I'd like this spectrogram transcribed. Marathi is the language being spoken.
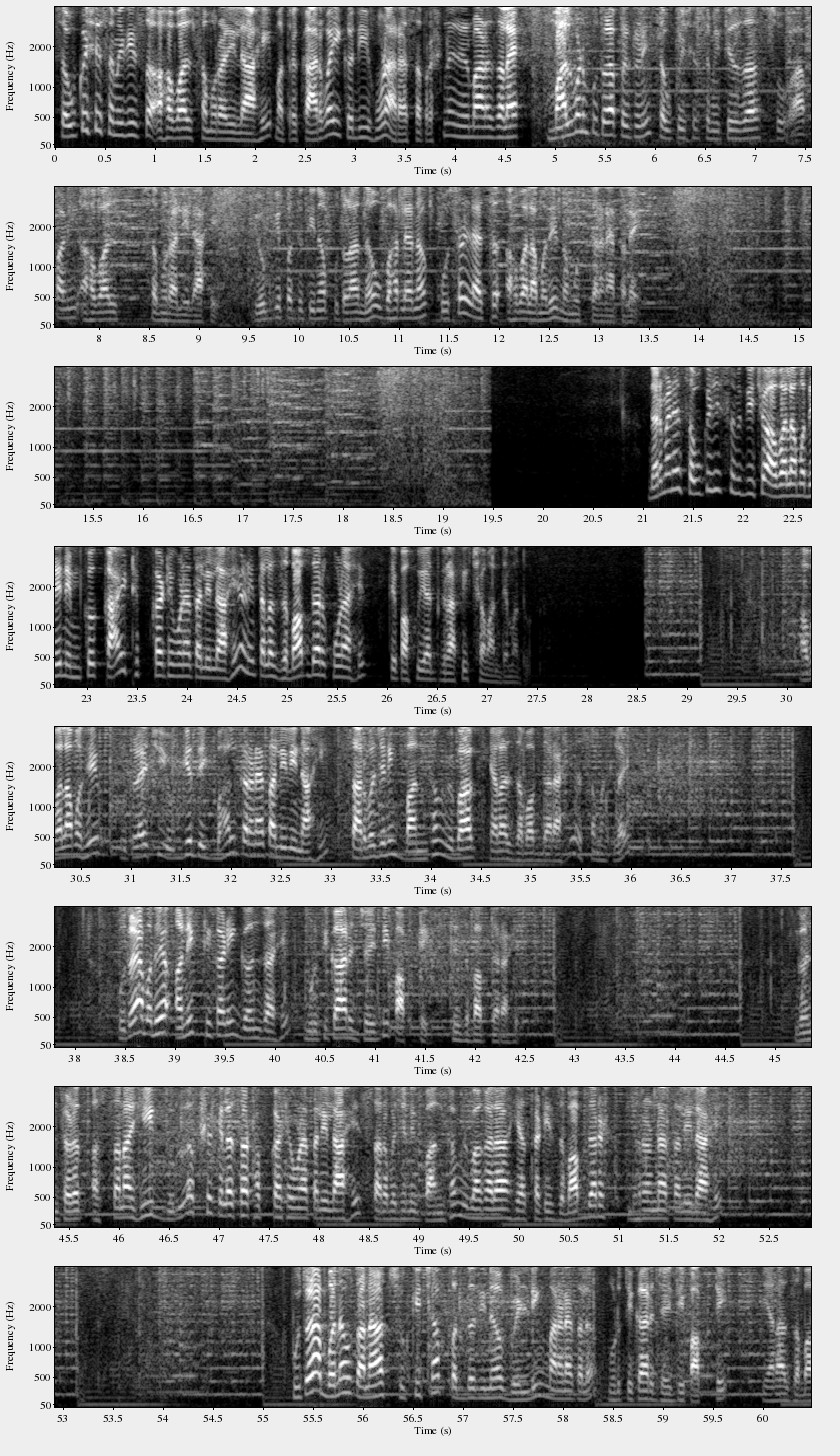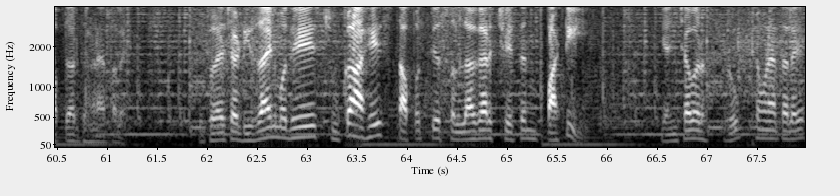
चौकशी समितीचा अहवाल समोर आलेला आहे. मात्र कारवाई कधी होणार असा प्रश्न निर्माण झालाय. मालवण पुतळा प्रकरणी चौकशी समितीचा सोळा पाणी अहवाल समोर आलेला आहे. योग्य पद्धतीनं पुतळा न उभारल्यानं कोसळल्याचं अहवालामध्ये नमूद करण्यात आलंय. दरम्यान या चौकशी समितीच्या अहवालामध्ये नेमकं काय ठिपका ठेवण्यात आलेलं आहे आणि त्याला जबाबदार कोण आहेत ते पाहूयात ग्राफिकच्या माध्यमातून. अहवालामध्ये पुतळ्याची योग्य देखभाल करण्यात आलेली नाही. सार्वजनिक बांधकाम विभाग याला जबाबदार आहे असं म्हटलंय. पुतळ्यामध्ये अनेक ठिकाणी गंज आहे. मूर्तिकार जयदीप आपटे हे जबाबदार आहेत. गंज चढत असतानाही दुर्लक्ष केल्याचा ठपका ठेवण्यात आलेला आहे. सार्वजनिक बांधकाम विभागाला यासाठी जबाबदार धरण्यात आलेला आहे. पुतळा बनवताना चुकीच्या पद्धतीनं वेल्डिंग मारण्यात आलं. मूर्तिकार जयदीप आपटे यांना जबाबदार धरण्यात आलंय. पुतळ्याच्या डिझाईनमध्ये चुका आहे स्थापत्य सल्लागार चेतन पाटील यांच्यावर रोख ठेवण्यात आलंय.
